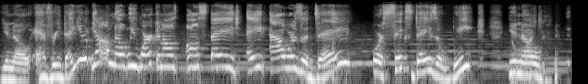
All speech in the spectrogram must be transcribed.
you know every day you y'all know we working on on stage 8 hours a day or 6 days a week you No know question.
